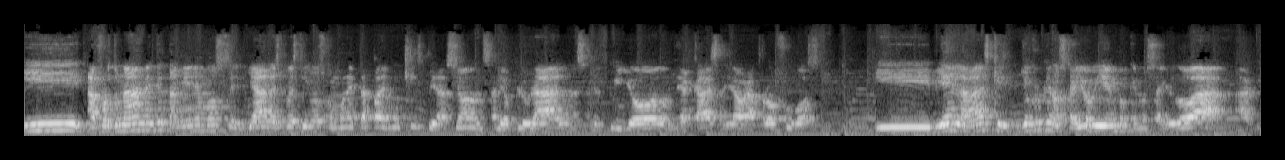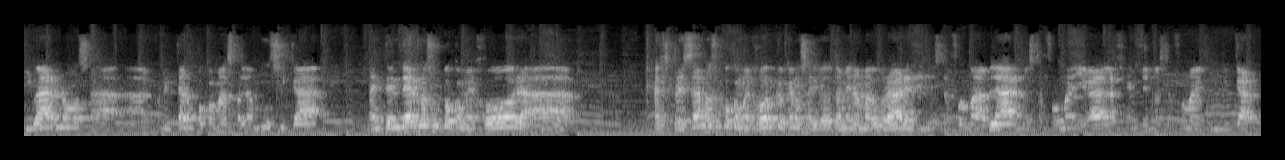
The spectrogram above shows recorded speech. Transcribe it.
Y afortunadamente también hemos, eh, ya después tuvimos como una etapa de mucha inspiración, donde salió Plural, donde salió y Yo, donde acaba de salir ahora Prófugos. Y bien, la verdad es que yo creo que nos cayó bien porque nos ayudó a, activarnos, a, conectar un poco más con la música, a entendernos un poco mejor, a, a, expresarnos un poco mejor. Creo que nos ayudó también a madurar en nuestra forma de hablar, en nuestra forma de llegar a la gente, en nuestra forma de comunicar.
